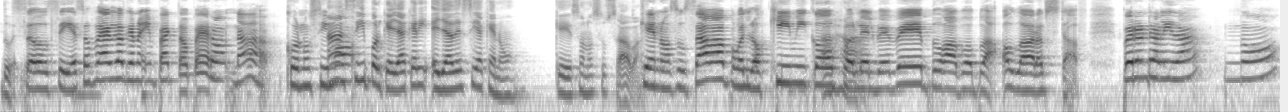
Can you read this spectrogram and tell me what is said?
duele. So, sí, eso fue algo que nos impactó, pero nada, conocimos Ah, sí, porque ella quería, ella decía que no, que eso no se usaba. que nos usaba por los químicos, Ajá. por el bebé, bla, bla, bla, a lot of stuff. Pero en realidad no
